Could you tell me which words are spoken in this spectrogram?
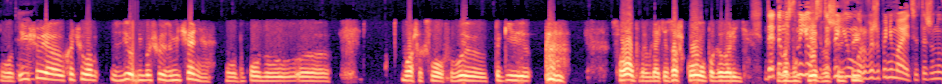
Вот. Да. И еще я хочу вам сделать небольшое замечание вот, по поводу э, ваших слов. Вы такие слова употребляете, за школу поговорить. Да это мы букет, смеемся, это же юмор, вы же понимаете, это же, ну...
